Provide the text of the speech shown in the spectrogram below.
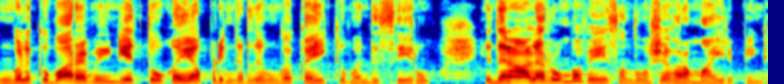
உங்களுக்கு வர வேண்டிய தொகை அப்படிங்கிறது உங்கள் கைக்கு வந்து சேரும். இதனால் ரொம்பவே சந்தோஷகரமாக இருப்பீங்க.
